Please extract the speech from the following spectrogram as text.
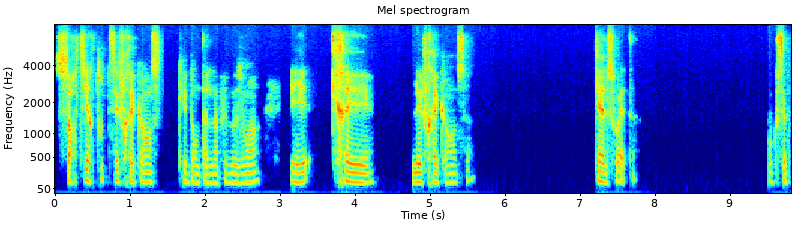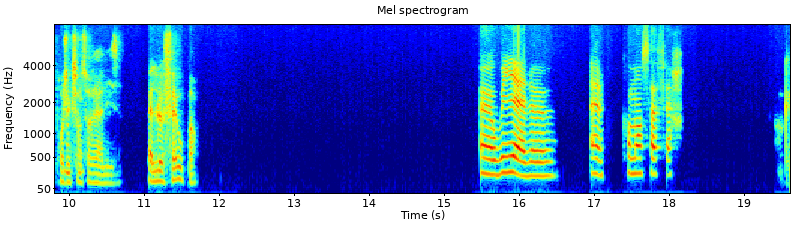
sortir toutes ces fréquences que- dont elle n'a plus besoin et créer les fréquences qu'elle souhaite pour que cette projection se réalise. Elle le fait ou pas? Euh, oui, elle, euh, elle commence à faire. Ok.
